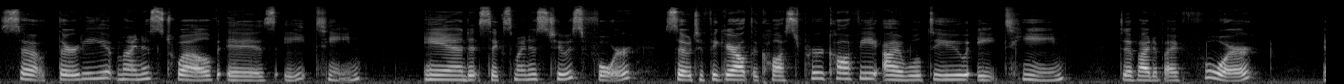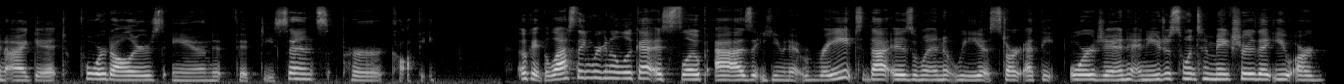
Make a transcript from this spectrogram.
So 30 minus 12 is 18, and 6 minus 2 is 4. So to figure out the cost per coffee, I will do 18 divided by 4, and I get $4.50 per coffee. Okay, the last thing we're going to look at is slope as unit rate. That is when we start at the origin, and you just want to make sure that you are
